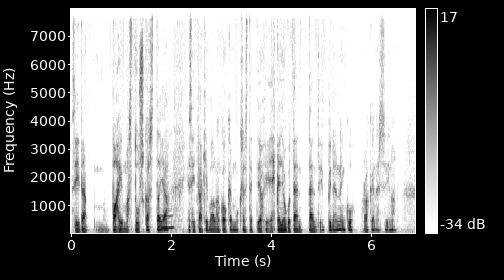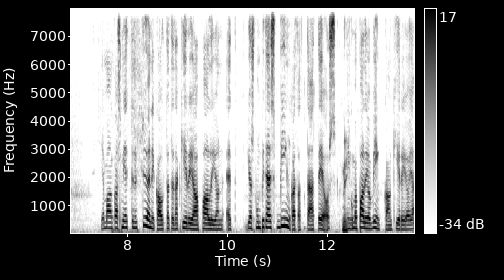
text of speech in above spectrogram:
siitä pahimmasta tuskasta ja, mm. ja siitä väkivallan kokemuksesta, että ehkä joku tämän, tämän tyyppinen niin kuin rakenne siinä on. Ja mä oon myös miettinyt työni kautta tätä kirjaa paljon, että jos mun pitäisi vinkata tämä teos, niin. niin kuin mä paljon vinkkaan kirjoja,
